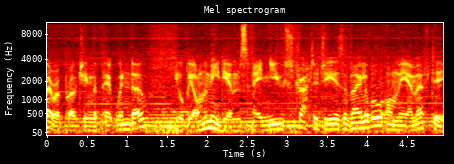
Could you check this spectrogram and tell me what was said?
We're approaching the pit window. You'll be on the mediums. A new strategy is available on the MFD.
